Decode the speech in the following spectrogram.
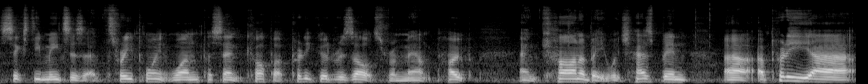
60 metres at 3.1% copper. Pretty good results from Mount Hope and Carnaby, which has been uh, a pretty uh,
